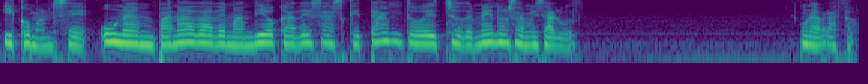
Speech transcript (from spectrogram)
y cómanse una empanada de mandioca de esas que tanto echo de menos a mi salud. Un abrazo.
